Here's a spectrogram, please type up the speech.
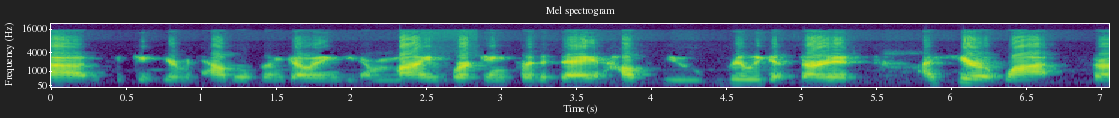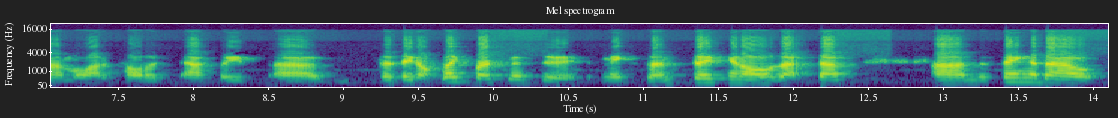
um, to get your metabolism going, get your mind working for the day. It helps you really get started. I hear a lot from a lot of college athletes. Uh, that they don't like breakfast. It makes them sick and all of that stuff. Um, the thing about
